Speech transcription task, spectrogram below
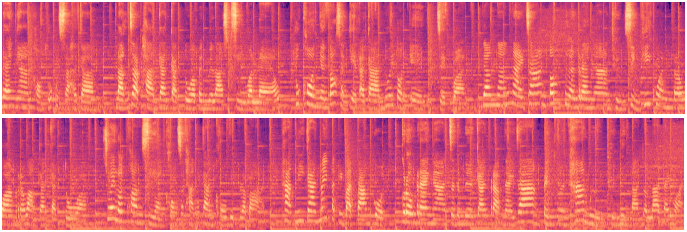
แรงงานของทุกอุตสาหกรรม หลังจากผ่านการกักตัวเป็นเวลา 14 วันแล้ว ทุกคนยังต้องสังเกตอาการด้วยตนเองอีก 7 วัน ดังนั้นนายจ้างต้องเตือนแรงงานถึงสิ่งที่ควรระวังระหว่างการกักตัว ช่วยลดความเสี่ยงของสถานการณ์โควิดระบาด หากมีการไม่ปฏิบัติตามกฎ กรมแรงงานจะดำเนินการปรับนายจ้างเป็นเงิน 50,000 ถึง 1 ล้านดอลลาร์ไต้หวัน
